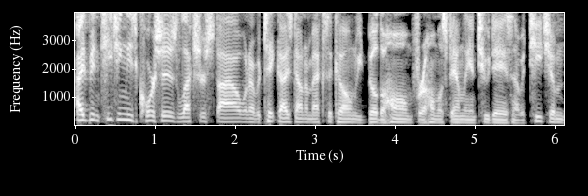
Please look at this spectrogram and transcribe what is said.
I'd been teaching these courses lecture style when I would take guys down to Mexico and we'd build a home for a homeless family in two days. And I would teach them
